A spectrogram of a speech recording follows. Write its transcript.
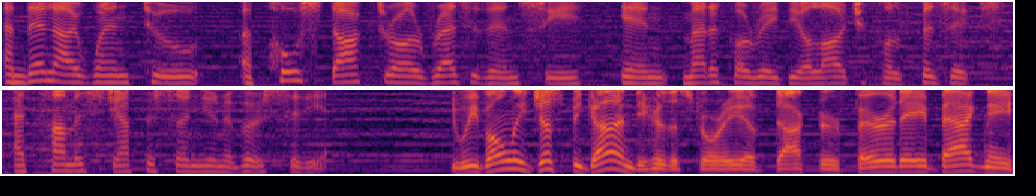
And then I went to a postdoctoral residency in medical radiological physics at Thomas Jefferson University. We've only just begun to hear the story of Dr. Farideh Bagne,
